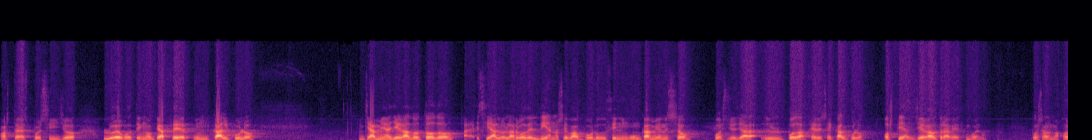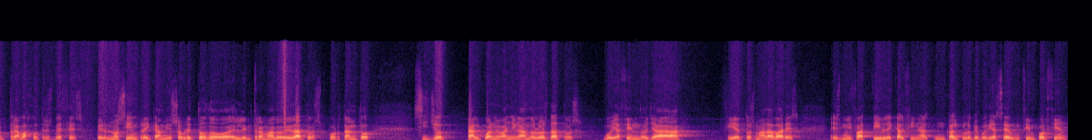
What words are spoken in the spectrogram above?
ostras, pues si yo luego tengo que hacer un cálculo, ya me ha llegado todo, si a lo largo del día no se va a producir ningún cambio en eso, pues yo ya puedo hacer ese cálculo. Hostias, llega otra vez. Bueno, pues a lo mejor trabajo tres veces, pero no siempre hay cambios sobre todo el entramado de datos. Por tanto, si yo tal cual me van llegando los datos, voy haciendo ya ciertos malabares, es muy factible que al final un cálculo que podía ser un 100%,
